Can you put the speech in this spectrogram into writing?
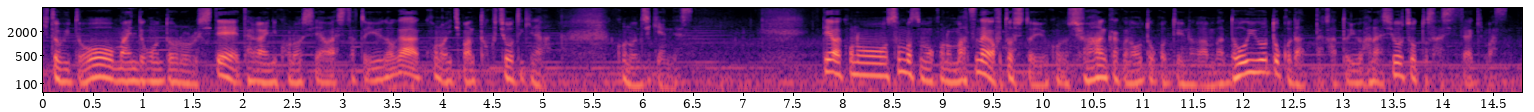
人々をマインドコントロールして互いに殺し合わせたというのがこの一番特徴的なこの事件です。ではこのそもそもこの松永太というこの主犯格の男というのが、まあ、どういう男だったかという話をちょっとさせていただきます。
